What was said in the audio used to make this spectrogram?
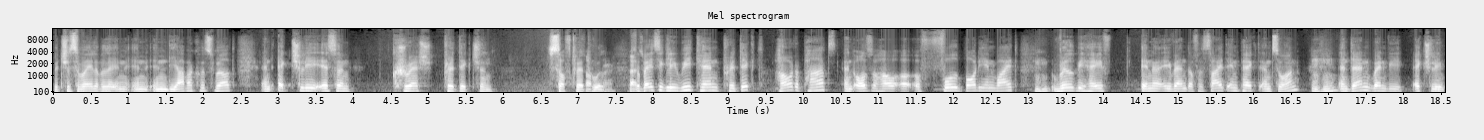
which is available in, in, in the Abaqus world, and actually is a crash prediction software, tool. Software. So basically, we can predict how the parts and also how a, a full body in white Mm-hmm. will behave in an event of a side impact and so on. Mm-hmm. And then when we actually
